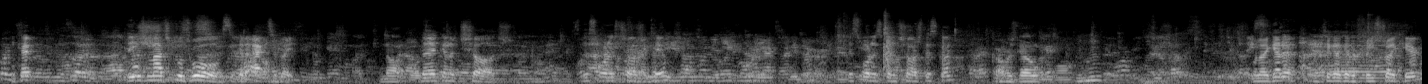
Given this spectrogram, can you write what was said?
Okay. These magical dwarves are going to activate. No. They're going to charge. So this one is charging here. This one is going to charge this guy. Covers go. Mm-hmm. Will I get it? I think I get a free strike here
